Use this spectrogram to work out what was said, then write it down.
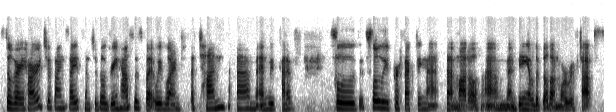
Still very hard to find sites and to build greenhouses, but we've learned a ton, um, and we've kind of slowly, slowly perfecting that that model um, and being able to build on more rooftops.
